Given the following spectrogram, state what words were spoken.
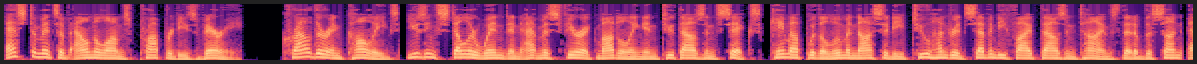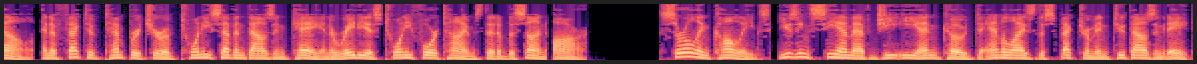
Estimates of Alnilam's properties vary. Crowther and colleagues, using stellar wind and atmospheric modeling in 2006, came up with a luminosity 275,000 times that of the Sun L, an effective temperature of 27,000 K and a radius 24 times that of the Sun R. Searle and colleagues, using CMFGEN code to analyze the spectrum in 2008,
